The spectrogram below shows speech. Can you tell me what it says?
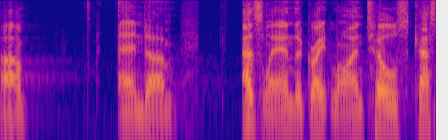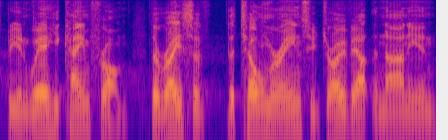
Um, and um, Aslan, the great lion, tells Caspian where he came from. The race of the Telmarines who drove out the Narnian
